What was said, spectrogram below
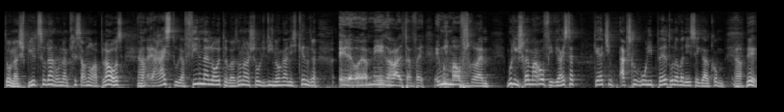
So, und dann spielst du dann und dann kriegst du auch noch Applaus. Dann erreichst du ja viel mehr Leute bei so einer Show, die dich noch gar nicht kennen. Sagen, ey, der war ja mega, Alter, ey, ich muss mal aufschreiben. Mutti, schreib mal auf, wie, wie heißt das? Gärtchen, Axel Rudi Pelt oder was ist egal, komm. Ja. Nee,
